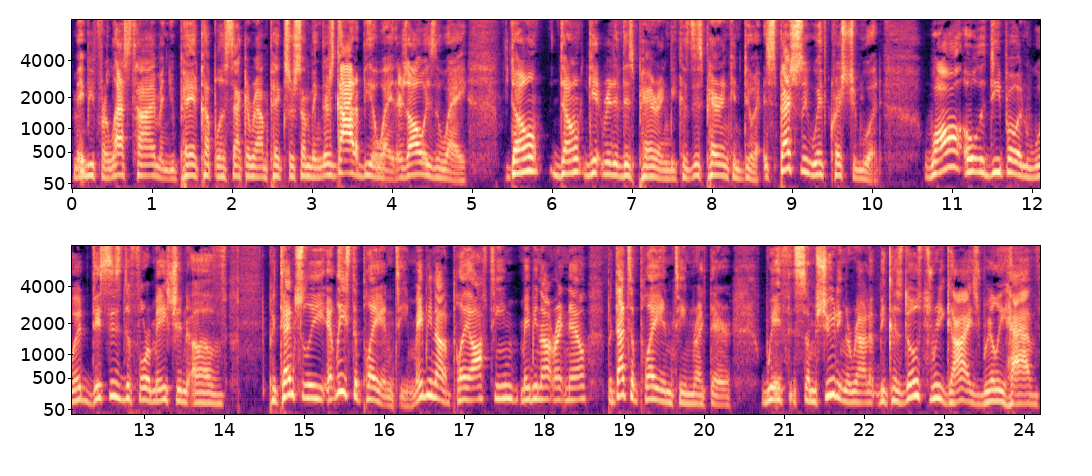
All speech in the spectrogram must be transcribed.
maybe for less time, and you pay a couple of second round picks or something. There's got to be a way. There's always a way. Don't don't get rid of this pairing because this pairing can do it, especially with Christian Wood. Wall, Oladipo, and Wood. This is the formation of potentially at least a play-in team. Maybe not a playoff team, maybe not right now, but that's a play-in team right there with some shooting around it because those three guys really have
